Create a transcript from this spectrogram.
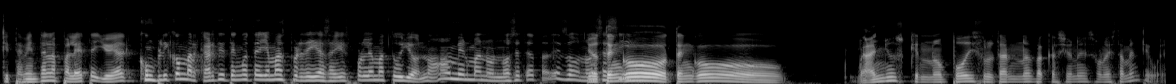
que te avientan la paleta yo ya cumplí con marcarte y tengo te llamadas perdidas, ahí es problema tuyo. No, mi hermano, no se trata de eso. No Yo es así. tengo, tengo años que no puedo disfrutar en unas vacaciones, honestamente, güey.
